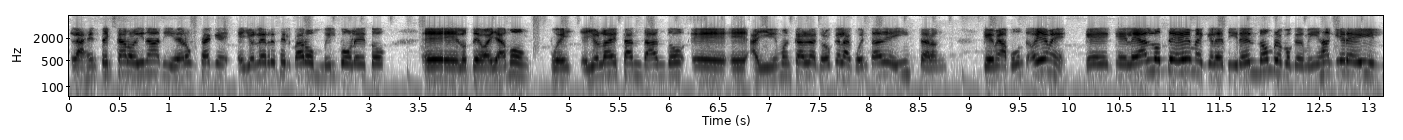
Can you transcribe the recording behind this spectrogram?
la gente en Carolina dijeron o sea, que ellos le reservaron mil boletos, eh, los de Bayamón, pues ellos les están dando eh, eh, allí mismo en Carolina, creo que la cuenta de Instagram que me apunte, óyeme, que, que lean los DM, que le tiré el nombre porque mi hija quiere ir,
